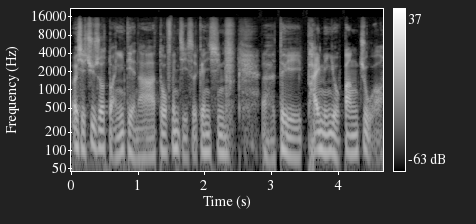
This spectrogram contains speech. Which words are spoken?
而且据说短一点啊，多分几次更新，呃，对排名有帮助哦。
